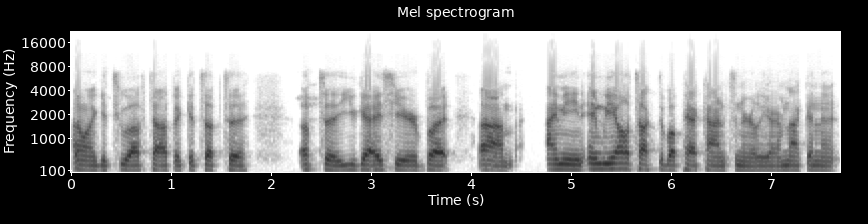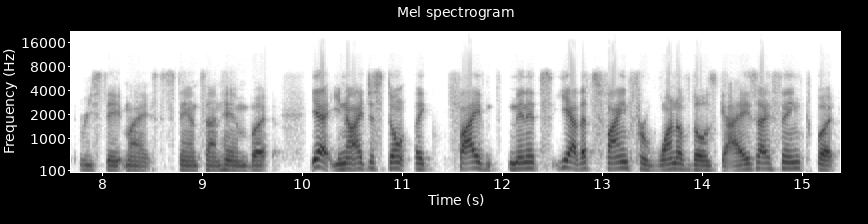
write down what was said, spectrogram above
I don't want to get too off topic. It's up to up to you guys here, but um, I mean, and we all talked about Pat Connaughton earlier. I'm not going to restate my stance on him, but yeah, you know, I just don't like five minutes. Yeah, that's fine for one of those guys, I think, but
